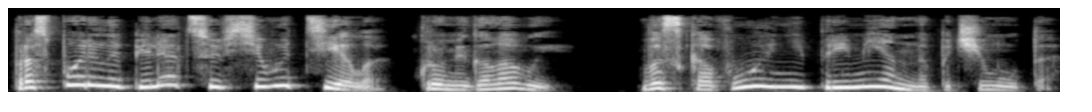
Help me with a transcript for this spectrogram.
проспорил эпиляцию всего тела, кроме головы. Восковую непременно почему-то.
